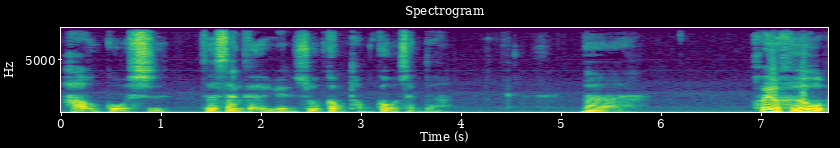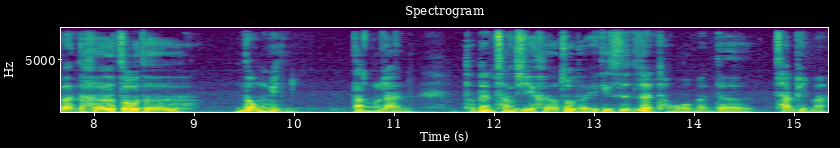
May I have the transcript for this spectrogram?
好果实这三个元素共同构成的。那会有和我们合作的农民，当然能长期合作的，一定是认同我们的产品嘛。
